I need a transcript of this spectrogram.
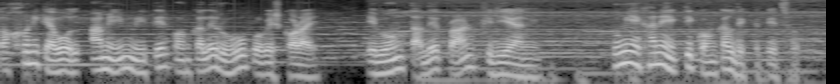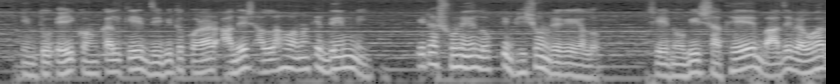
তখনই কেবল আমি মৃতের কঙ্কালে রুহু প্রবেশ করাই এবং তাদের প্রাণ ফিরিয়ে আনি। তুমি এখানে একটি কঙ্কাল দেখতে পেয়েছ। কিন্তু এই কঙ্কালকে জীবিত করার আদেশ আল্লাহ আমাকে দেননি। এটা শুনে লোকটি ভীষণ রেগে গেল। সে নবীর সাথে বাজে ব্যবহার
